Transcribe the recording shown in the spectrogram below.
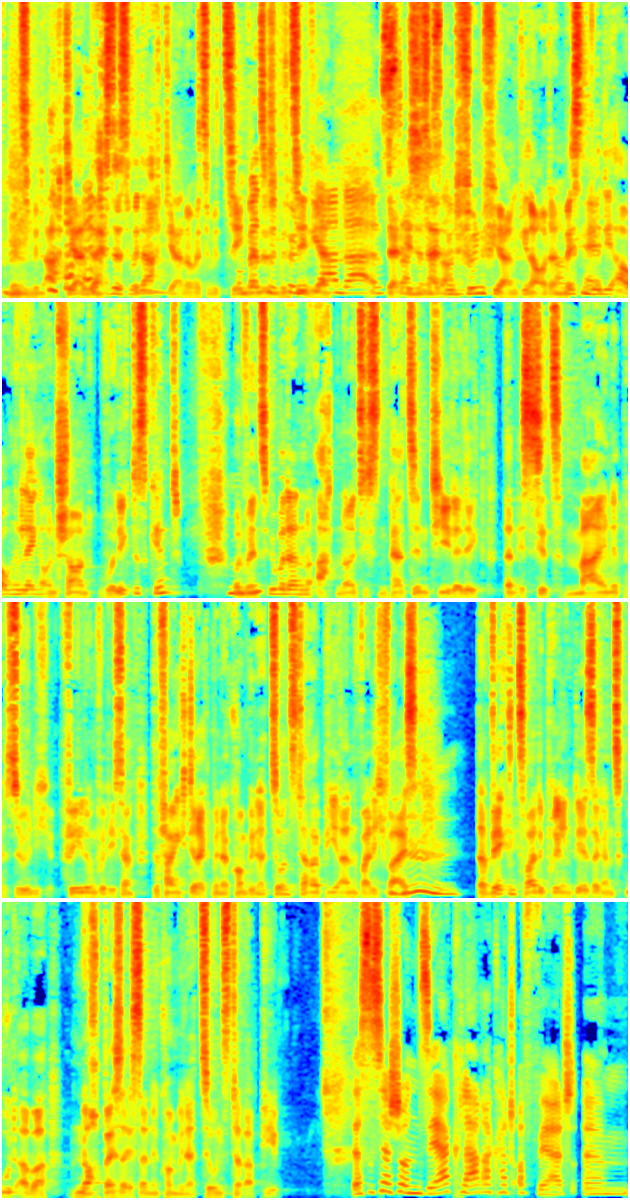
Wenn es mit acht Jahren da ist, ist es mit acht Jahren. Und wenn es mit zehn Jahren ist, ist es mit zehn Jahren. Jahren da ist, dann, dann ist es halt mit fünf Jahren. Genau. Dann messen Okay. wir die Augenlänge und schauen, wo liegt das Kind? Mhm. Und wenn es über den 98. Perzentile liegt, dann ist es jetzt meine persönliche Empfehlung, würde ich sagen, da fange ich direkt mit einer Kombinationstherapie an, weil ich weiß, Mhm. da wirken zwar die Brillengläser ganz gut, aber noch besser ist dann eine Kombinationstherapie. Das ist ja schon ein sehr klarer Cut-Off-Wert, ähm,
